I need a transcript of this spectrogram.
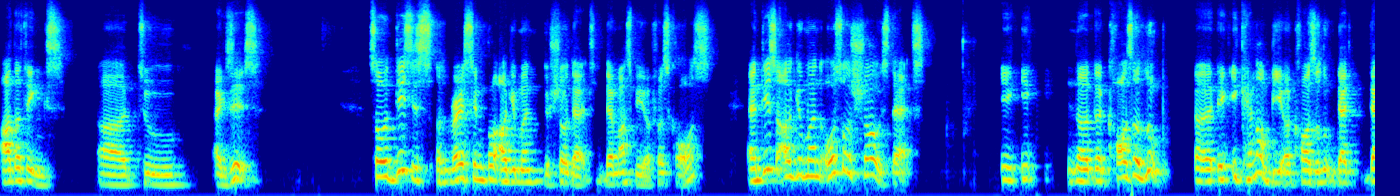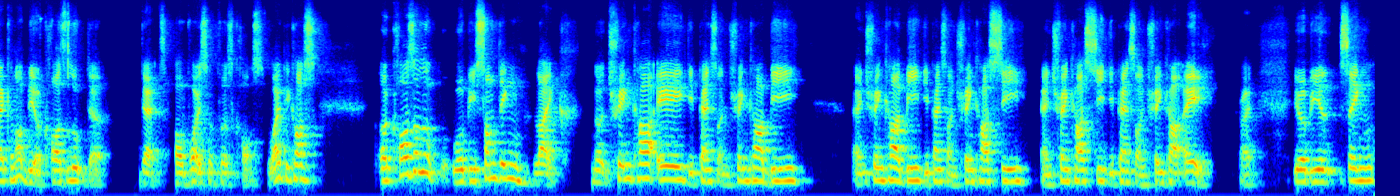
other things uh, to exist. So this is a very simple argument to show that there must be a first cause. And this argument also shows that it, it, the, causal loop, uh, it, it cannot be a causal loop. That, that cannot be a causal loop that, that avoids a first cause. Why? Because a causal loop will be something like you know, train car A depends on train car B, and train car B depends on train car C, and train car C depends on train car A, right? You'll be saying,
